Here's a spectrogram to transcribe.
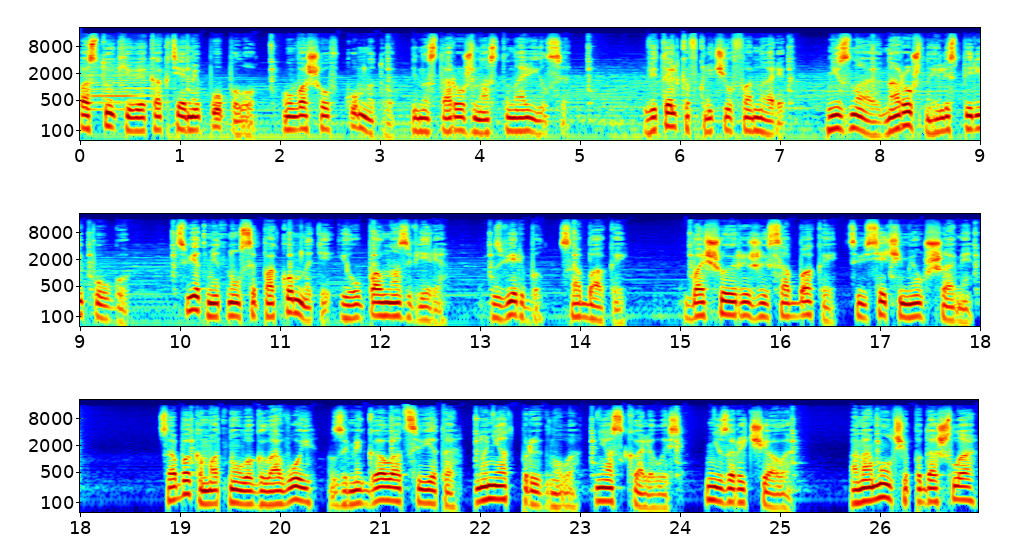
Постукивая когтями по полу, он вошел в комнату и настороженно остановился. Виталька включил фонарик. Не знаю, нарочно или с перепугу. Свет метнулся по комнате и упал на зверя. Зверь был собакой. Большой рыжей собакой с висячими ушами. Собака мотнула головой, замигала от света, но не отпрыгнула, не оскалилась, не зарычала. Она молча подошла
